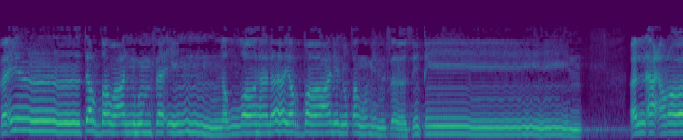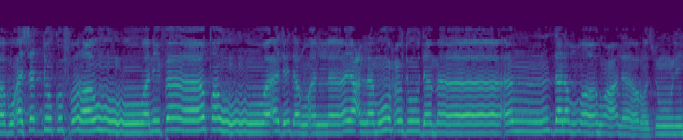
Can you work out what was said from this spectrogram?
فإن ترضوا عنهم فإن الله لا يرضى عن القوم الفاسقين الأعراب أشد كفرا ونفاقا وأجدر أن لا يعلموا حدود ما أنزل الله على رسوله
